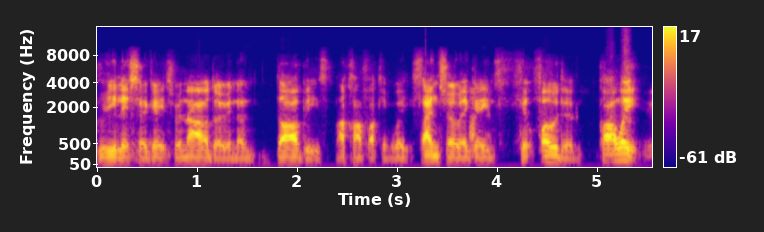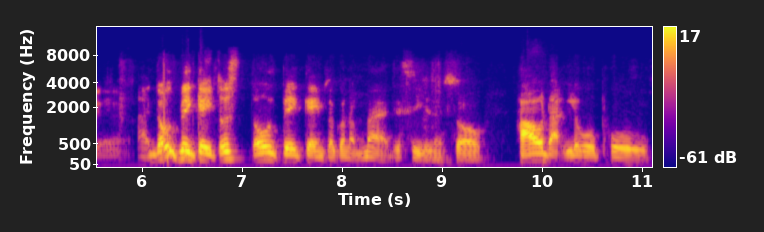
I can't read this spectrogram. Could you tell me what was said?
Grealish against Ronaldo in the derbies. I can't fucking wait. Sancho against Phil Foden. Can't wait. Yeah. And those big games, those those big games are gonna matter this season. So how that Liverpool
